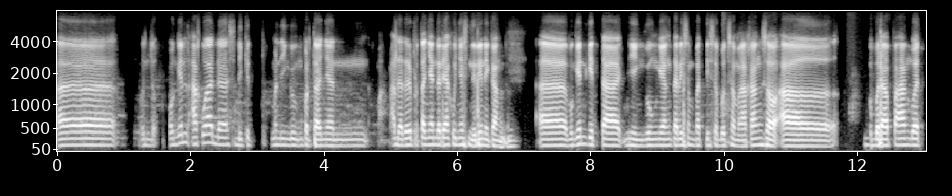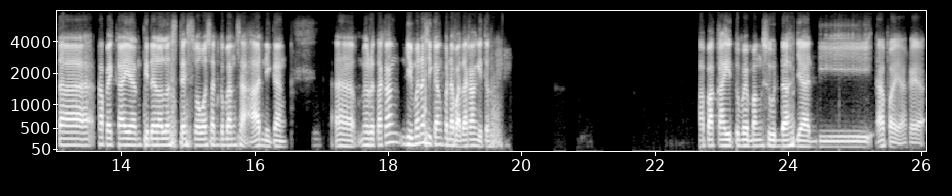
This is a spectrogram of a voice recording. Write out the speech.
Uh, untuk mungkin aku ada sedikit menyinggung pertanyaan ada dari pertanyaan dari akunya sendiri nih Kang. Uh, mungkin kita nyinggung yang tadi sempat disebut sama Kang soal beberapa anggota KPK yang tidak lolos tes wawasan kebangsaan nih Kang. Uh, menurut Akang gimana sih Kang pendapat Akang gitu? Apakah itu memang sudah jadi apa ya kayak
